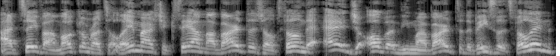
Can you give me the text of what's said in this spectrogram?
Ad seifa makam ratzaleimar sheksea mabarta shall tefillin, the edge of the mabarta, the base of the tefillin,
